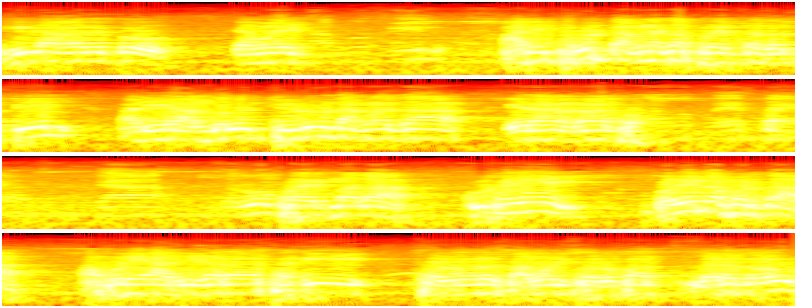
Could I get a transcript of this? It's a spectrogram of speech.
ही जागा देतो. त्यामुळे आणि फूट टाकण्याचा प्रयत्न करतील आणि हे आंदोलन चिडून टाकण्याचा येणाऱ्या काळात प्रयत्न आहे. त्या सर्व प्रयत्नाला कुठेही बळी न पडता आपण या अधिकारासाठी सर्वांना सामूहिक स्वरूपात लढत आहोत.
